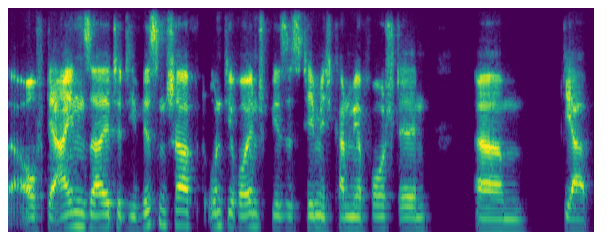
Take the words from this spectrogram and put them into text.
auf der einen Seite die Wissenschaft und die Rollenspielsysteme. Ich kann mir vorstellen, ähm, ja,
